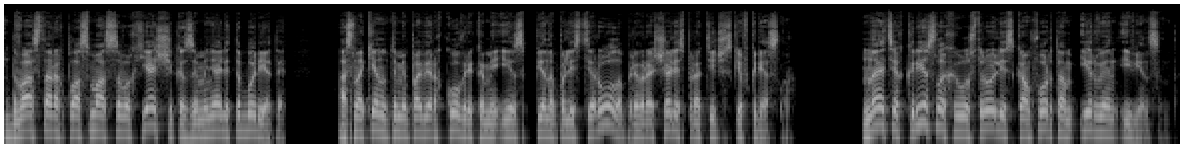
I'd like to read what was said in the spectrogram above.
Два старых пластмассовых ящика заменяли табуреты, а с накинутыми поверх ковриками из пенополистирола превращались практически в кресла. На этих креслах и устроились с комфортом Ирвин и Винсент.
